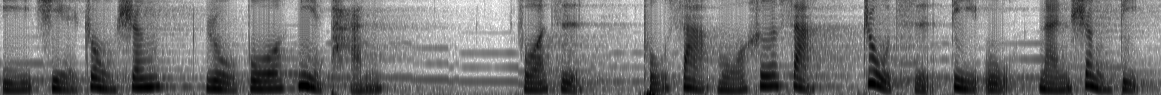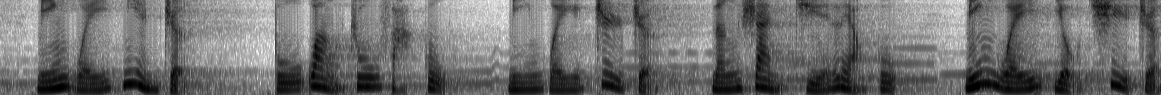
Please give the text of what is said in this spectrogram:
一切众生。入波涅盘，佛子菩萨摩诃萨住此第五难胜地，名为念者，不忘诸法故；名为智者，能善觉了故；名为有趣者，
